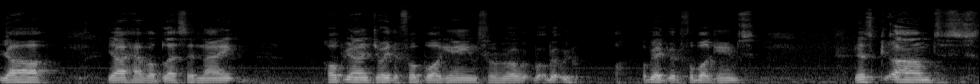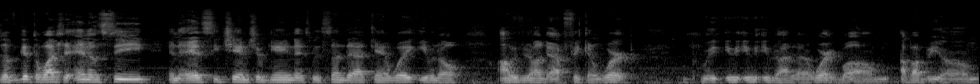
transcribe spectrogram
Y'all, y'all have a blessed night. Hope y'all enjoyed the football games. For hope y'all enjoyed the football games. Just um, just don't forget to watch the NFC and the AFC Championship game next week Sunday. I can't wait, even though um, even though I got freaking work, even, even though I gotta work, but um, I probably um,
